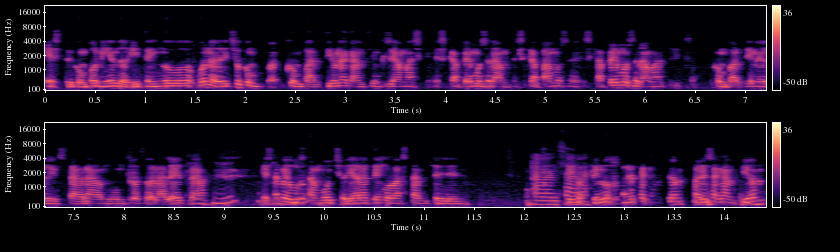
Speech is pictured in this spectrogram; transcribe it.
estoy componiendo y tengo, bueno, de hecho comp- compartí una canción que se llama Escapemos de la, Escapamos, Escapemos de la Matrix. Compartí en el Instagram un trozo de la letra. Esta me gusta mucho, ya la tengo bastante... Avanzada. tengo para, esa canción, para esa canción,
